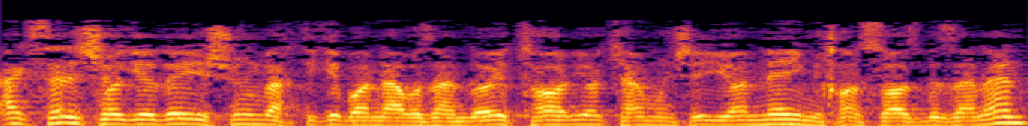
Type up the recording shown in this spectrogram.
اکثر شاگردایشون وقتی که با نوازنده های تار یا کمونشه یا نی می‌خوان ساز بزنن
